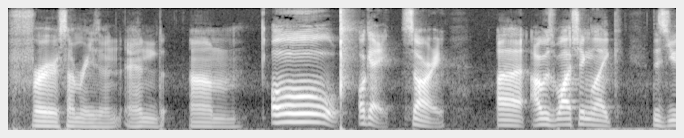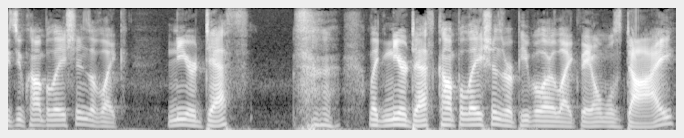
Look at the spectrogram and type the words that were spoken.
for some reason, and um. Oh, okay. Sorry. Uh, I was watching like these YouTube compilations of like near death like near death compilations where people are like they almost die,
